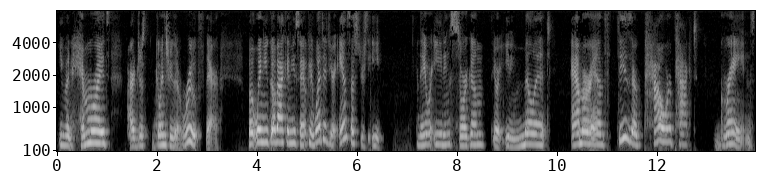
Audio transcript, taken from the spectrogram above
even hemorrhoids are just going through the roof there. But when you go back and you say, okay, what did your ancestors eat? They were eating sorghum, they were eating millet, amaranth. These are power packed grains.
